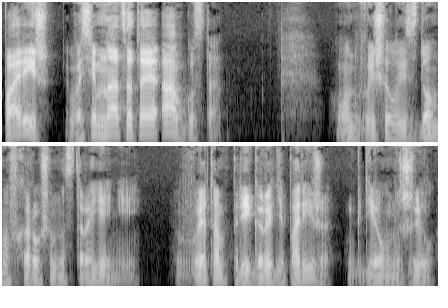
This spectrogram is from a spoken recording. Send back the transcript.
Париж, 18 августа. Он вышел из дома в хорошем настроении. В этом пригороде Парижа, где он жил,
